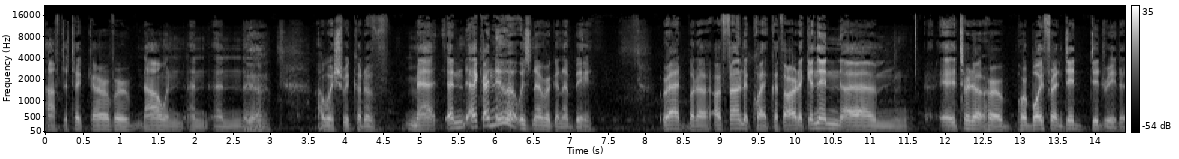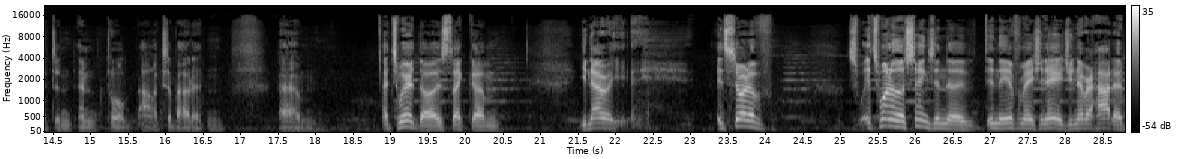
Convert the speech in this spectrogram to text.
have to take care of her now, and and and. Yeah. Um, I wish we could have met. And like I knew it was never going to be read, but I, I found it quite cathartic. And then um, it turned out her her boyfriend did did read it and, and told Alex about it. And um, it's weird though. It's like um, you never. It's sort of. It's, it's one of those things in the in the information age. You never had a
